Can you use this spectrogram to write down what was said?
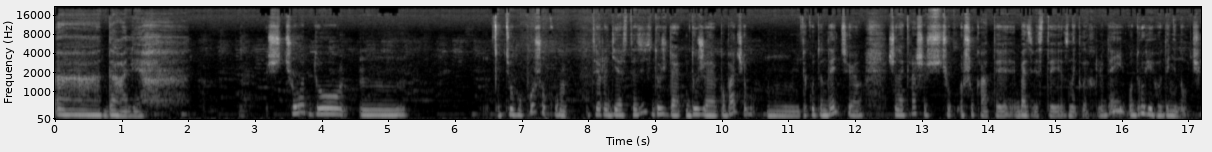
Е, Далі. Щодо цього пошуку, цей радіестезіст дуже, дуже побачив таку тенденцію, що найкраще шукати безвісти зниклих людей о другій годині ночі.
